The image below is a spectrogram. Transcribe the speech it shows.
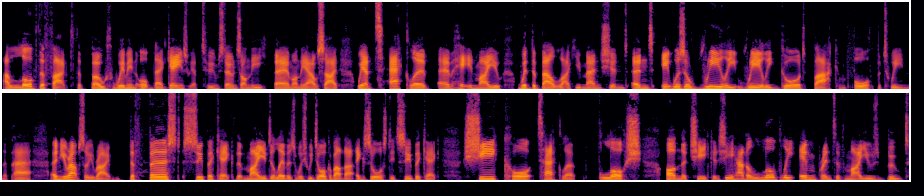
I love the fact that both women up their games. We had tombstones on the um, on the outside. We had Thekla um, hitting Mayu with the belt, like you mentioned, and it was a really, really good back and forth between the pair. And you're absolutely right. The first super kick that Mayu delivers, which we talk about that exhausted super kick, she caught Thekla flush on the cheek, and she had a lovely imprint of Mayu's boot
